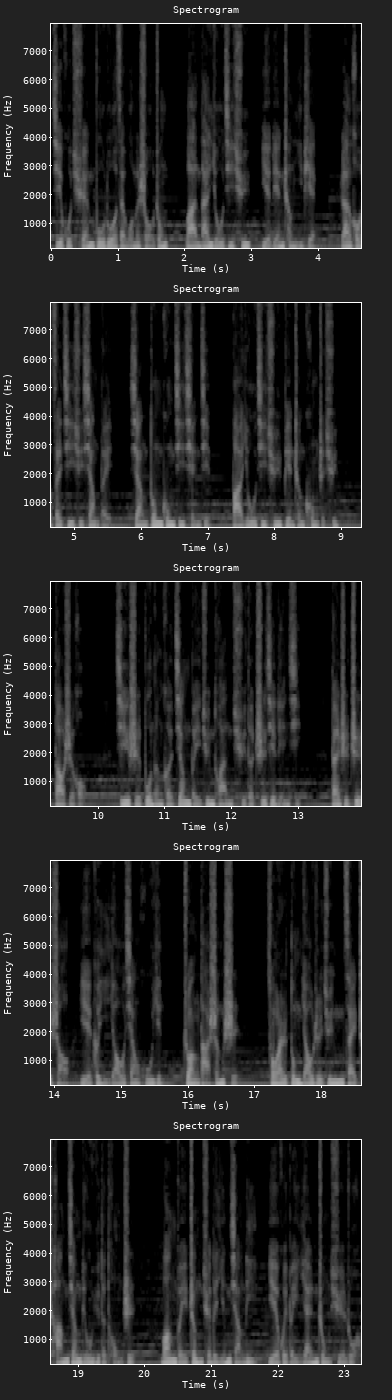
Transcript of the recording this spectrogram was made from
几乎全部落在我们手中，皖南游击区也连成一片，然后再继续向北、向东攻击前进，把游击区变成控制区。到时候，即使不能和江北军团取得直接联系，但是至少也可以遥相呼应，壮大声势，从而动摇日军在长江流域的统治。汪伪政权的影响力也会被严重削弱。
